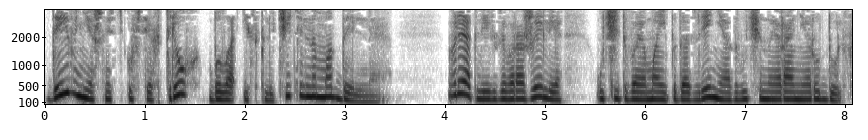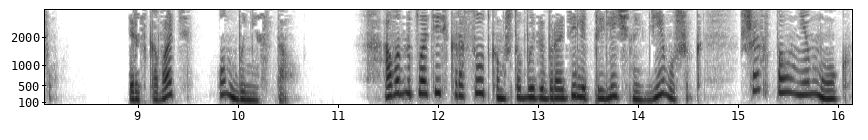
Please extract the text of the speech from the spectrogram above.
Да и внешность у всех трех была исключительно модельная. Вряд ли их заворожили, учитывая мои подозрения, озвученные ранее Рудольфу. И рисковать он бы не стал. А вот заплатить красоткам, чтобы изобразили приличных девушек, шеф вполне мог.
